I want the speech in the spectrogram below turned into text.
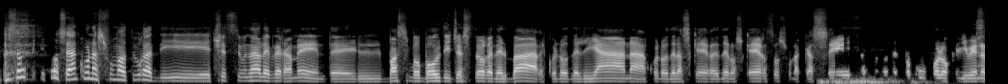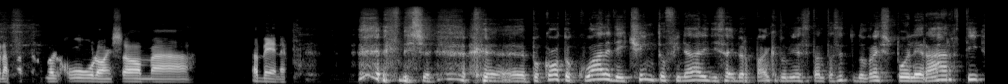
pensavo che fosse anche una sfumatura di eccezionale veramente. Il Massimo Boldi gestore del bar, quello dell'Iana, quello della scher- dello scherzo sulla cassetta, quello del cupolo che gli viene la fatta col culo, insomma. Va bene. Dice eh, Pocoto, quale dei 100 finali di Cyberpunk 2077 dovrei spoilerarti?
